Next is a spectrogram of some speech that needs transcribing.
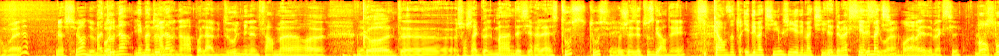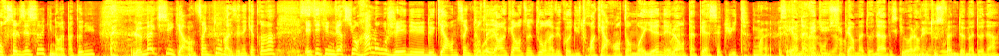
Ouais. Bien sûr, de Madonna, Paul- les Madonna Madonna, Paul Abdul, Mylène Farmer, euh, Gold, euh, Jean-Jacques Goldman, Desiree Ellis, tous, tous, je les ai tous gardés. 45 tours. Il y a des maxi aussi. Il y a des maxi. Il y a des maxi. Il y a des aussi, maxi. ouais. ouais. Ouais, a des maxi. Bon, pour celles et ceux qui n'auraient pas connu, le Maxi 45 tours dans les années 80 était une version rallongée du, du 45 tours. Ouais. C'est-à-dire un 45 tours, on avait quoi Du 3,40 en moyenne, et là Ouais. on tapait à 7,8. Ouais. Et, on avait du bien. super Madonna, parce que voilà, on Mais est tous oui. fans de Madonna.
